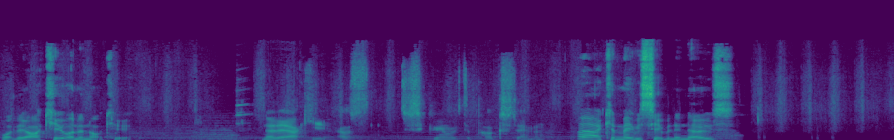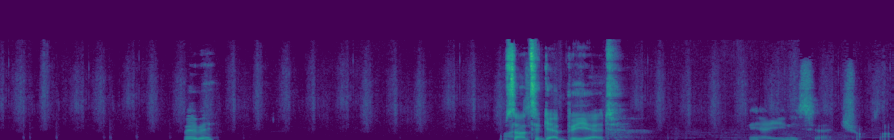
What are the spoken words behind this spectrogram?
What they are cute or they're not cute? No, they are cute. I was disagreeing with the pug statement. Uh, I can maybe see it with the nose. Maybe. I'm starting to get a beard. Yeah, you need to chop that.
